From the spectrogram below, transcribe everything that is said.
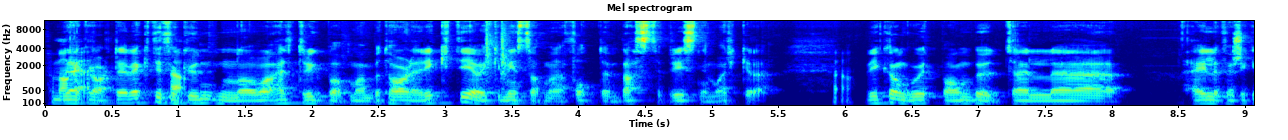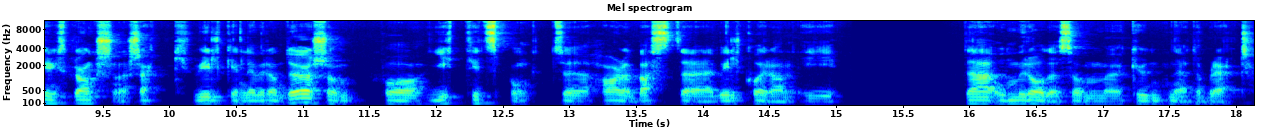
Det er klart, det er viktig for ja. kunden å være helt trygg på at man betaler riktig, og ikke minst at man har fått den beste prisen i markedet. Ja. Vi kan gå ut på anbud til uh, hele forsikringsbransjen og sjekke hvilken leverandør som på gitt tidspunkt uh, har de beste vilkårene i det området som kunden er etablert.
